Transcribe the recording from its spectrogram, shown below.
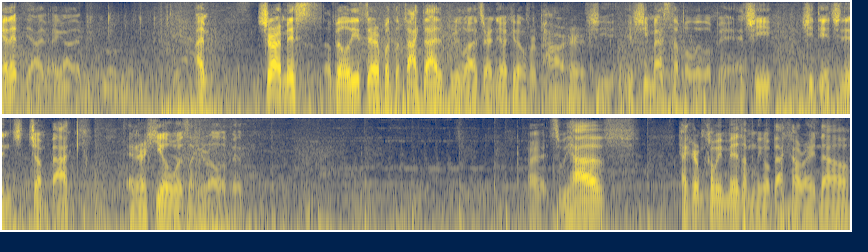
Get it? Yeah, I I got it. I'm sure I missed abilities there, but the fact that I had Brutalizer, I knew I could overpower her if she if she messed up a little bit, and she she did. She didn't jump back, and her heal was like irrelevant. All right, so we have Hecarim coming mid. I'm gonna go back out right now.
